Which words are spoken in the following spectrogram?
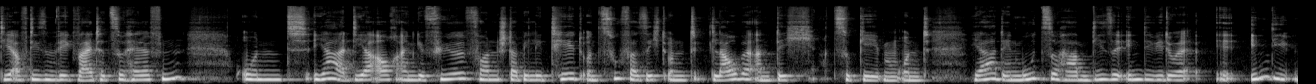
dir auf diesem Weg weiterzuhelfen und ja, dir auch ein Gefühl von Stabilität und Zuversicht und Glaube an dich zu geben und ja, den Mut zu haben, diese individuelle, indi,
